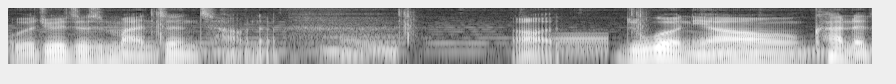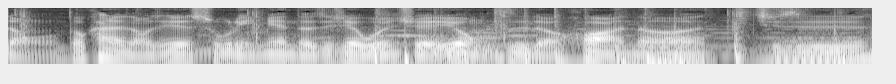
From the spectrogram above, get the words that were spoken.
我觉得这是蛮正常的。啊，如果你要看得懂，都看得懂这些书里面的这些文学用字的话呢，其实。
